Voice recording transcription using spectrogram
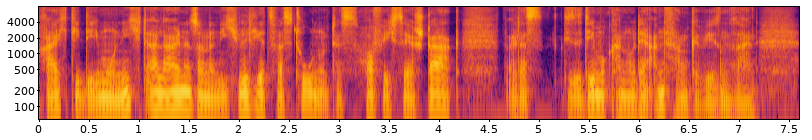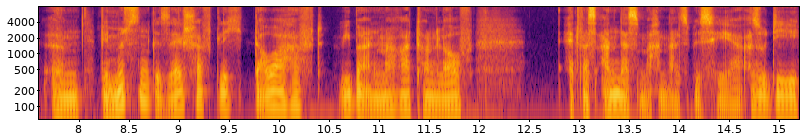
reicht die Demo nicht alleine, sondern ich will jetzt was tun und das hoffe ich sehr stark, weil das diese Demo kann nur der Anfang gewesen sein. Ähm, wir müssen gesellschaftlich dauerhaft, wie bei einem Marathonlauf, etwas anders machen als bisher. Also die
